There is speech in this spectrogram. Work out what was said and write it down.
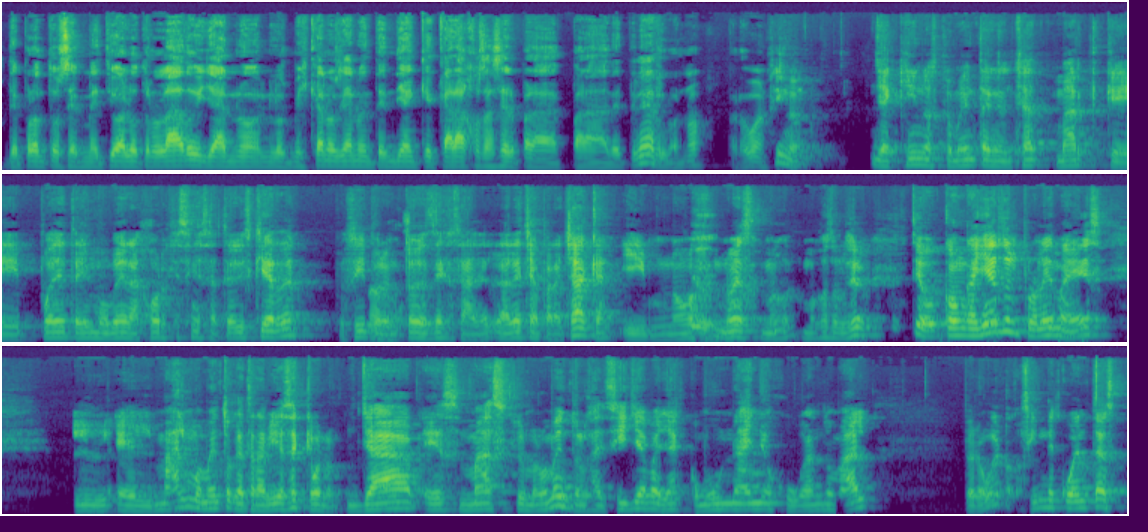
de pronto se metió al otro lado y ya no, los mexicanos ya no entendían qué carajos hacer para, detenerlo, ¿no? Pero bueno. Sí, no. Y aquí nos comenta en el chat Mark que puede también mover a Jorge sin a la izquierda. Pues sí, pero entonces deja la derecha para Chaca y no, no es mejor, mejor solución. con Gallardo el problema es el, mal momento que atraviesa, que bueno, ya es más que un mal momento, o sea, sí lleva ya como un año jugando mal, pero bueno, a fin de cuentas,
